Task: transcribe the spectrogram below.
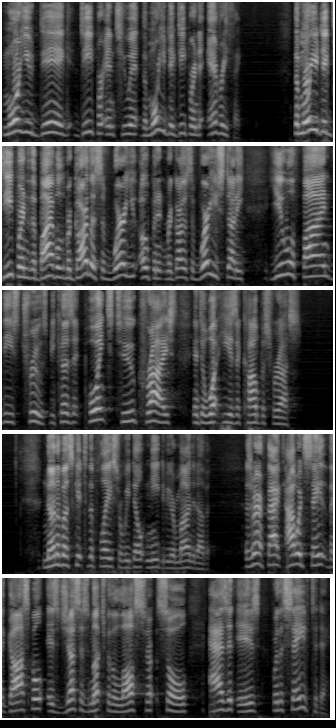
more you dig deeper into it, the more you dig deeper into everything. The more you dig deeper into the Bible, regardless of where you open it, regardless of where you study, you will find these truths because it points to Christ and to what he has accomplished for us. None of us get to the place where we don't need to be reminded of it. As a matter of fact, I would say that the gospel is just as much for the lost soul as it is for the saved today.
